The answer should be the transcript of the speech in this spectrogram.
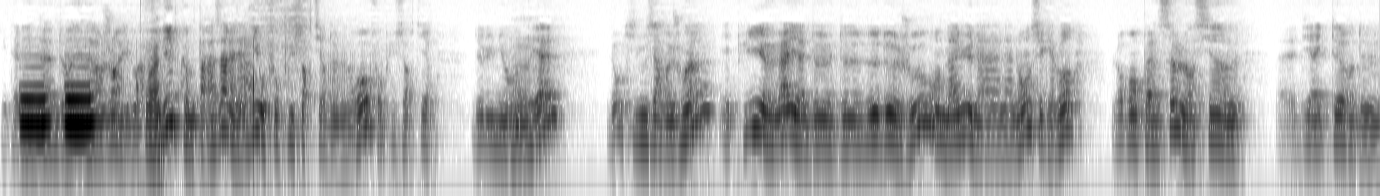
qui mmh. donner de l'argent à Édouard Philippe, comme par hasard, elle a dit, il ne faut plus sortir de l'euro, il ne faut plus sortir de l'Union mmh. européenne. Donc, il nous a rejoints. Et puis, euh, là, il y a deux, jours, on a eu l'annonce également, Laurent Pinsol, l'ancien... Euh, directeur de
